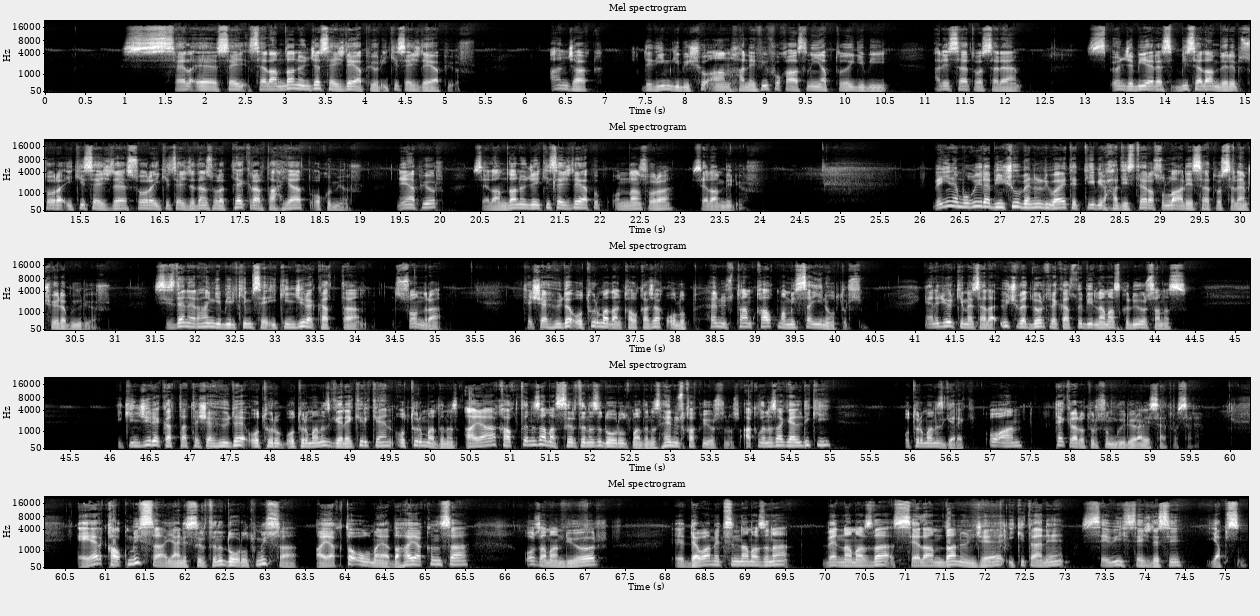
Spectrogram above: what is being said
sel, e, se, selamdan önce secde yapıyor, iki secde yapıyor. Ancak dediğim gibi şu an Hanefi fukasının yaptığı gibi Aleyhisselatü Vesselam önce bir yere bir selam verip sonra iki secde, sonra iki secdeden sonra tekrar tahiyyat okumuyor. Ne yapıyor? Selamdan önce iki secde yapıp ondan sonra selam veriyor. Ve yine Mughire bin Şube'nin rivayet ettiği bir hadiste Resulullah Aleyhisselatü Vesselam şöyle buyuruyor. Sizden herhangi bir kimse ikinci rekatta sonra teşehhüde oturmadan kalkacak olup henüz tam kalkmamışsa yine otursun. Yani diyor ki mesela 3 ve 4 rekatlı bir namaz kılıyorsanız ikinci rekatta teşehhüde oturup oturmanız gerekirken oturmadınız. Ayağa kalktınız ama sırtınızı doğrultmadınız. Henüz kalkıyorsunuz. Aklınıza geldi ki oturmanız gerek. O an tekrar otursun buyuruyor aleyhissalatü vesselam. Eğer kalkmışsa yani sırtını doğrultmuşsa ayakta olmaya daha yakınsa o zaman diyor e, devam etsin namazına ve namazda selamdan önce iki tane sevih secdesi yapsın.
